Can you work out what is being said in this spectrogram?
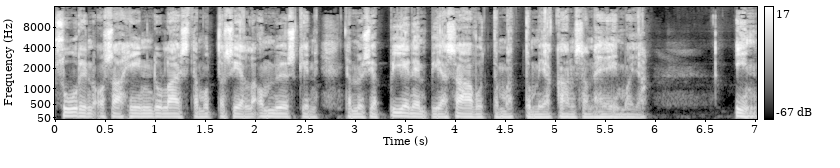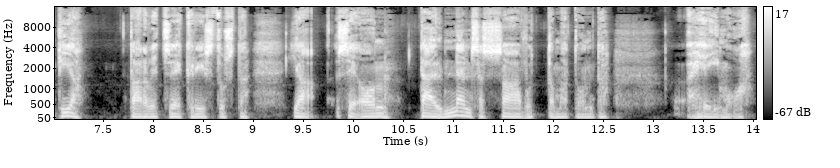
Suurin osa hindulaista, mutta siellä on myöskin tämmöisiä pienempiä saavuttamattomia kansanheimoja. Intia tarvitsee Kristusta ja se on täynnänsä saavuttamatonta heimoa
